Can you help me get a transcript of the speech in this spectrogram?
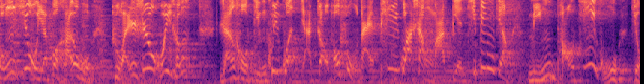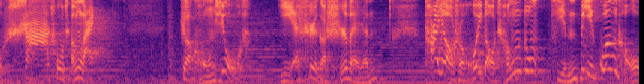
孔秀也不含糊，转身回城，然后顶盔贯甲，罩袍束带，披挂上马，点齐兵将，鸣炮击鼓，就杀出城来。这孔秀啊，也是个实在人，他要是回到城中，紧闭关口，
